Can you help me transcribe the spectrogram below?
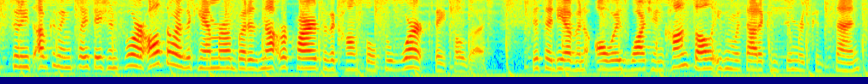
Sony's upcoming PlayStation 4 also has a camera, but is not required for the console to work, they told us. This idea of an always watching console, even without a consumer's consent,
